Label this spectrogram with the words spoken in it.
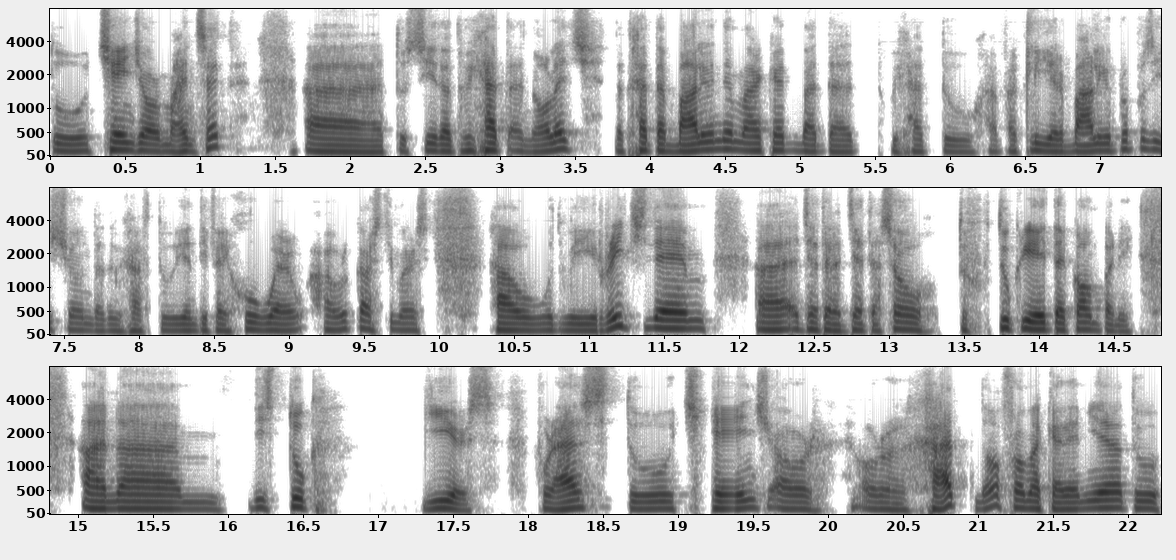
to change our mindset, uh, to see that we had a knowledge that had a value in the market, but that we had to have a clear value proposition, that we have to identify who were our customers, how would we reach them, uh, etc. Et so to, to create a company. And um, this took years for us to change our our hat no? From academia to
